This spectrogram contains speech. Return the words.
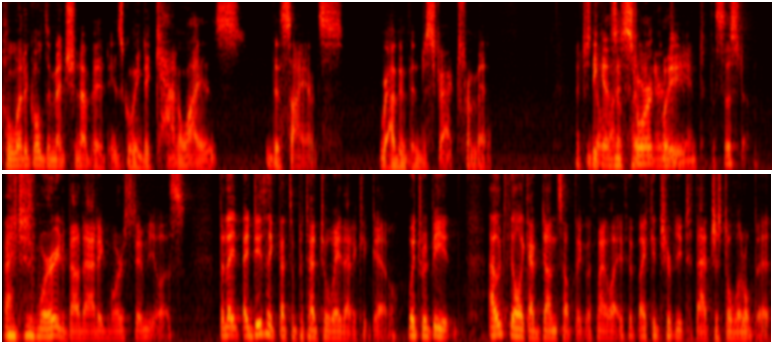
political dimension of it is going to catalyze the science rather than distract from it. I just because historically into the system. I'm just worried about adding more stimulus. But I, I do think that's a potential way that it could go, which would be I would feel like I've done something with my life if I contribute to that just a little bit.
